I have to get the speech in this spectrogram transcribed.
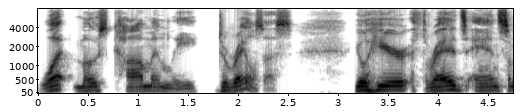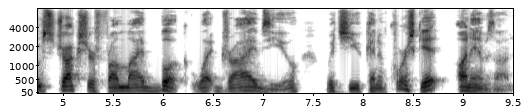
what most commonly derails us. You'll hear threads and some structure from my book, What Drives You, which you can, of course, get on Amazon.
